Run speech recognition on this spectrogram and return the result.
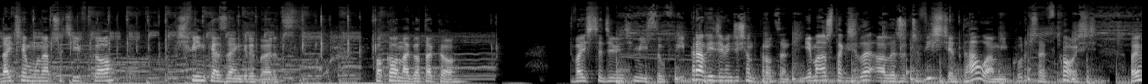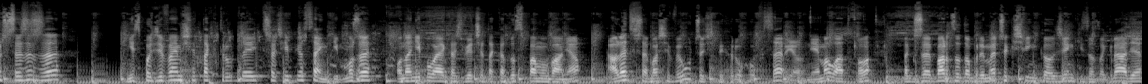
Dajcie mu naprzeciwko świnkę z Angry Birds. Pokona go tako. 29 misów i prawie 90%. Nie ma aż tak źle, ale rzeczywiście dała mi kurczę w kość. Powiem szczerze, że nie spodziewałem się tak trudnej trzeciej piosenki. Może ona nie była jakaś, wiecie, taka do spamowania, ale trzeba się wyuczyć tych ruchów, serio, nie ma łatwo. Także bardzo dobry meczyk, Świnko, dzięki za zagranie.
